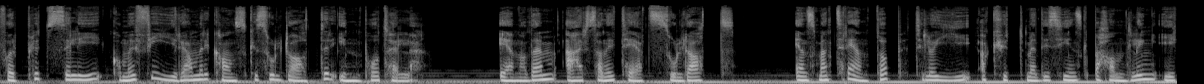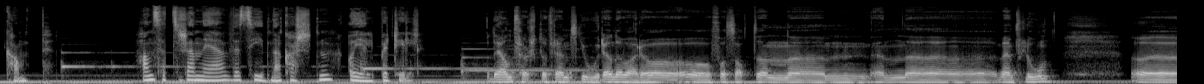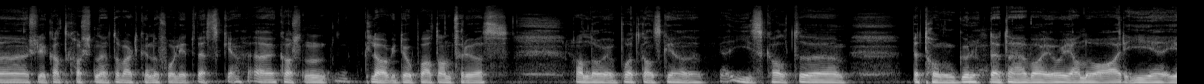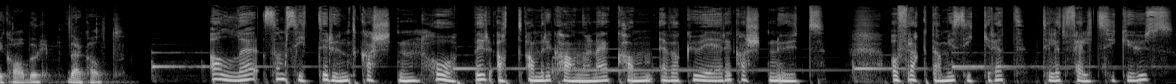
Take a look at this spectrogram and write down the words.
for plutselig kommer fire amerikanske soldater inn på hotellet. En av dem er sanitetssoldat, en som er trent opp til å gi akuttmedisinsk behandling i kamp. Han setter seg ned ved siden av Karsten og hjelper til. Det han først og fremst gjorde, det var å, å få satt en, en, en flon. Uh, slik at Karsten etter hvert kunne få litt væske. Uh, Karsten klaget jo på at han frøs. Han lå jo på et ganske iskaldt uh, betonggulv. Dette her var jo januar i, i Kabul. Det er kaldt. Alle som sitter rundt Karsten, håper at amerikanerne kan evakuere Karsten ut og frakte ham i sikkerhet til et feltsykehus.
